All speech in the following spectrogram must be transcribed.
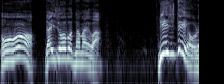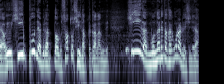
おお大丈夫、名前は。0時でや、俺は。ヒープーンでやべらった、サトシーだったかな、みたいな。ヒーがもう成り立たくなるし、じゃ。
